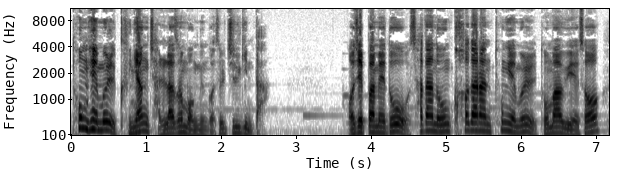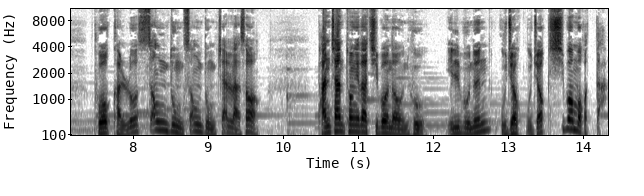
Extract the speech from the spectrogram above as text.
통햄을 그냥 잘라서 먹는 것을 즐긴다. 어젯밤에도 사다 놓은 커다란 통햄을 도마 위에서 부엌칼로 썽둥썽둥 잘라서 반찬통에다 집어넣은 후 일부는 우적우적 씹어 먹었다.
